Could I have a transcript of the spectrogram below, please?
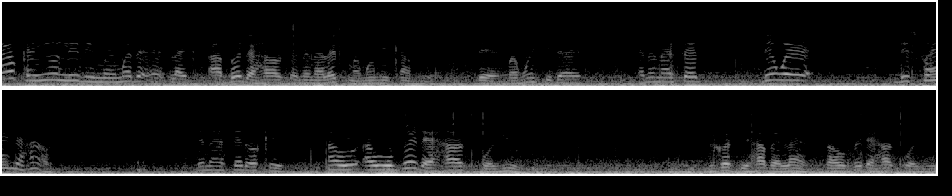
How can you live in my mother? Uh, like, I built a house and then I let my mommy come here, there. But when she died, and then I said, they were destroying the house. Then I said, okay, I will, I will build a house for you because you have a land. So I will build a house for you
